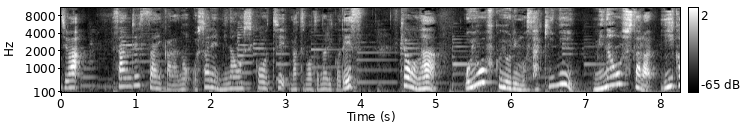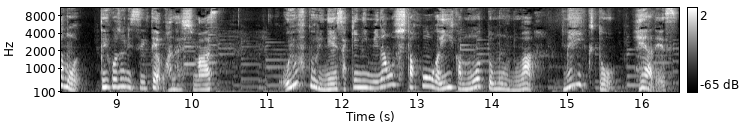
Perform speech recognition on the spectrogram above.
にちは。30歳からのおしゃれ見直しコーチ松本のり子です。今日はお洋服よりも先に見直したらいいかもっていうことについてお話しします。お洋服よりね先に見直した方がいいかもと思うのはメイクとヘアです。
